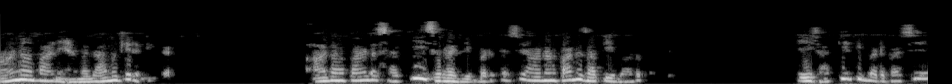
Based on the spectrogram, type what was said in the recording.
ආනාපානෙ හැමදාම කෙරෙන එක. ආනාපාන සතිය ඉස්සරහ තිබ්බට පස්සේ ආනාපාන සතිය බාරපත්. ඒ සතිය තිබ්බට පස්සේ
